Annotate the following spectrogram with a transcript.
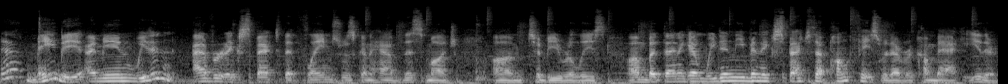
Yeah, maybe. I mean, we didn't ever expect that Flames was going to have this much um, to be released. Um, but then again, we didn't even expect that Punk Face would ever come back either.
